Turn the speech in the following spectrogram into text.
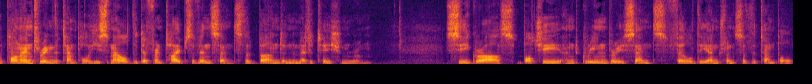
Upon entering the temple, he smelled the different types of incense that burned in the meditation room. Seagrass, bocce, and greenberry scents filled the entrance of the temple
